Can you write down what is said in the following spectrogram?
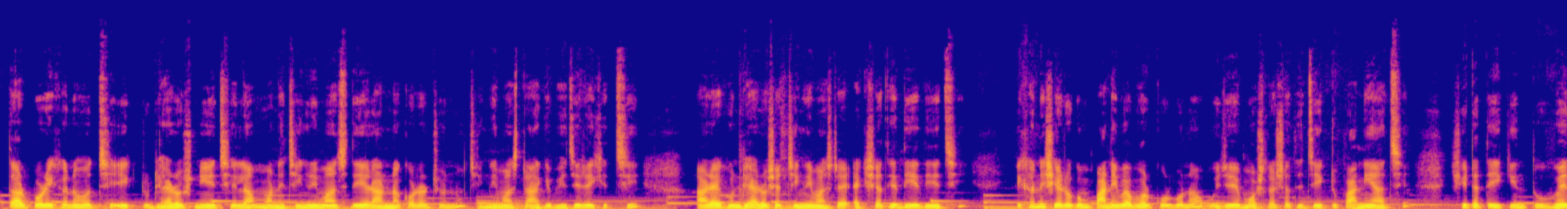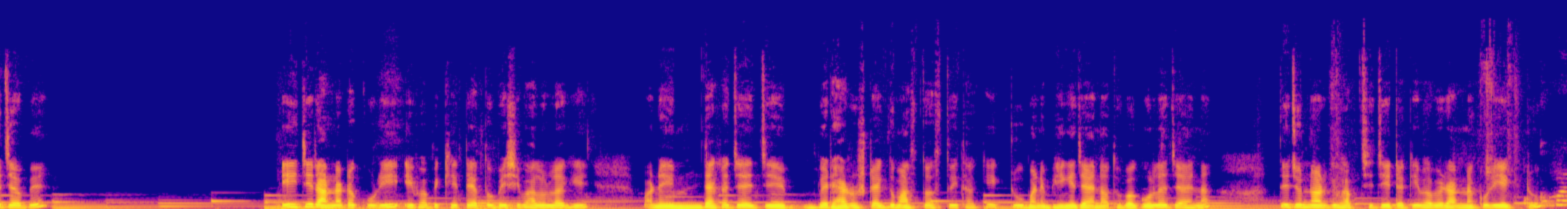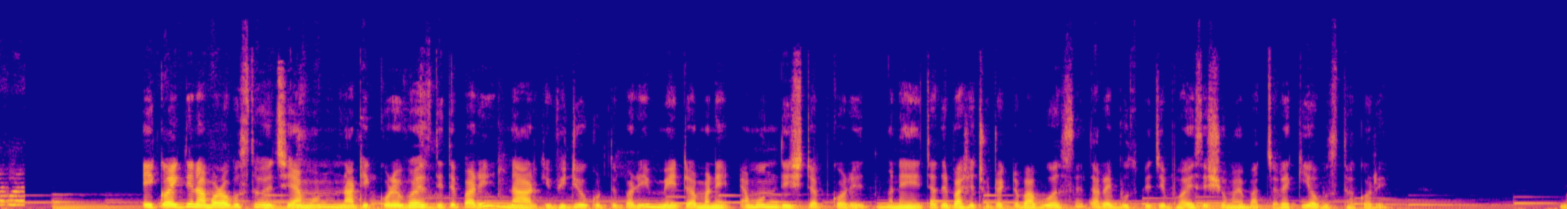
তারপর এখানে হচ্ছে একটু ঢ্যাঁড়স নিয়েছিলাম মানে চিংড়ি মাছ দিয়ে রান্না করার জন্য। চিংড়ি মাছটা আগে ভেজে রেখেছি। আর এখন ঢ্যাঁড়স আর চিংড়ি মাছটা একসাথে দিয়ে দিয়েছি। এখানে সেরকম পানি ব্যবহার করব না, ওই যে মশলার সাথে যে একটু পানি আছে, সেটাতেই কিন্তু হয়ে যাবে। এই যে রান্নাটা করি, এভাবে খেতে এত বেশি ভালো লাগে। মানে দেখা যায় যে ঢ্যাঁড়সটা একদম আস্তে আস্তেই থাকে, একটু মানে ভেঙে যায় না অথবা গলে যায় না। তো জন্য আর কি ভাবছি যে এটাকে এভাবে রান্না করি একটু। এই কয়েকদিন আমার অবস্থা হয়েছে এমন, না ঠিক করে ভয়েস দিতে পারি, না আর কি ভিডিও করতে পারি। মেয়েটা মানে এমন ডিস্টার্ব করে মানে যাদের বাসায় ছোট একটা বাবু আছে, তারাই বুঝবে যে ভয়েসের সময় বাচ্চারা কি অবস্থা করে।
